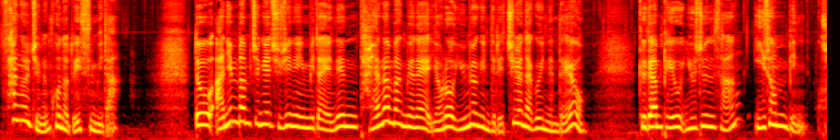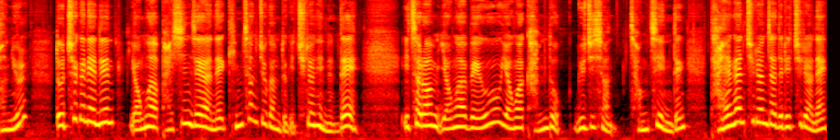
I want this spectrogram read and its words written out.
상을 주는 코너도 있습니다. 또 아닌 밤중에 주진우입니다에는 다양한 방면의 여러 유명인들이 출연하고 있는데요. 그간 배우 유준상, 이선빈, 권율, 또 최근에는 영화 발신제한의 김창주 감독이 출연했는데 이처럼 영화 배우, 영화 감독, 뮤지션, 정치인 등 다양한 출연자들이 출연해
